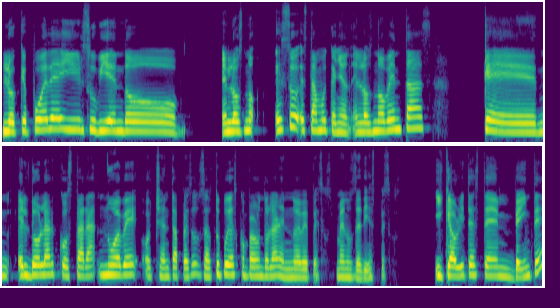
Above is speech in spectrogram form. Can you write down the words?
lo que puede ir subiendo en los no, eso está muy cañón. En los noventas que el dólar costara 9.80 pesos, o sea, tú podías comprar un dólar en 9 pesos, menos de 10 pesos. Y que ahorita esté en 20,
